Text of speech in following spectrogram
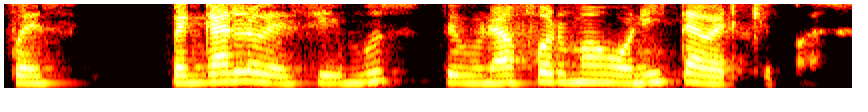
pues, venga, lo decimos de una forma bonita a ver qué pasa.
